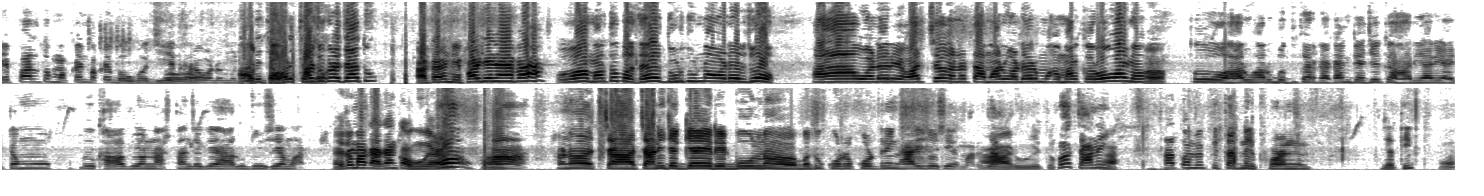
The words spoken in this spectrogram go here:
નેપાળ તો મકાઈ બકાઈ બહુ હોય. જીએ ખરો ઓર્ડર મળ્યો તો જવાનું જ આ છોકરા જા તું. હા તમે નેપાળ જઈને આવ્યા ઓહો અમારે તો બધા દૂર દૂર ના ઓર્ડર જો. આ ઓર્ડર એવા જ છે અને તમારો ઓર્ડર અમારે કરવો હોય ને તો સારું હારું બધું તાર કાકાને કહેજે કે હારી હારી આઈટમો બધું ખાવા પીવાનું નાસ્તાની જગ્યાએ સારું જોઈશે અમારે. એ તો મારા કાકાને કહું યાર હા. અને ચા ચાની જગ્યાએ રેડબુલ ને બધું કોલ્ડ કોલ્ડ ડ્રિંક સારી જોઈશે અમારે. સારું એ તો. હા ચા નહીં. હા. તો અમે પીતા જ નહીં ફોરન જતી હા.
